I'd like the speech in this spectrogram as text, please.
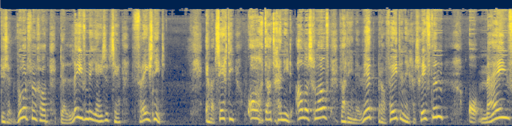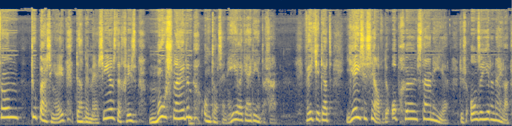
Dus het woord van God, de levende Jezus, zegt, vrees niet. En wat zegt hij? Och, dat gij niet alles gelooft wat in de wet, profeten en geschriften op mij van toepassing heeft, dat de Messias, de Christus, moest leiden om tot zijn heerlijkheid in te gaan. Weet je dat Jezus zelf, de opgestane Heer, dus onze Heer en Heiland,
